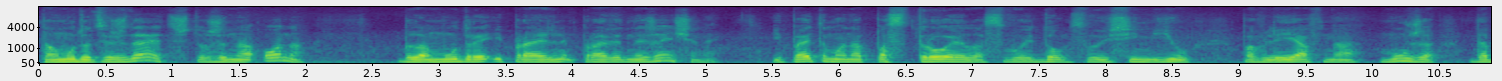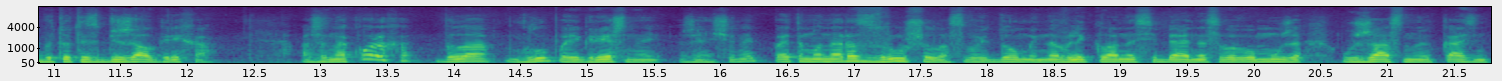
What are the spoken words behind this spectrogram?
Талмуд утверждает, что жена Она была мудрой и праведной женщиной, и поэтому она построила свой дом, свою семью, повлияв на мужа, дабы тот избежал греха. А жена Короха была глупой и грешной женщиной, поэтому она разрушила свой дом и навлекла на себя и на своего мужа ужасную казнь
